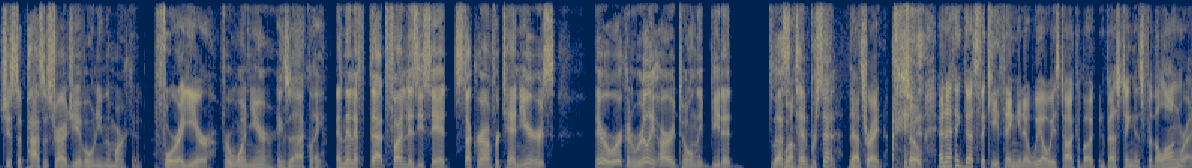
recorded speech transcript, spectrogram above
just a passive strategy of owning the market For a year. for one year. Exactly. And then if that fund, as you say, had stuck around for 10 years, they were working really hard to only beat it less Well, than 10%. That's right. So, and I think that's the key thing. You know, we always talk about investing is for the long run.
